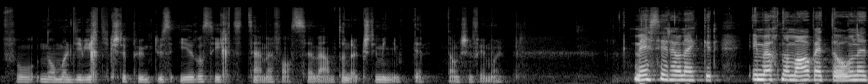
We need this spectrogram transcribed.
von nochmal die wichtigsten Punkte aus ihrer Sicht zusammenfassen während der nächsten Minute. Dankeschön vielmals. Merci, Herr Honegger. Ich möchte noch einmal betonen,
